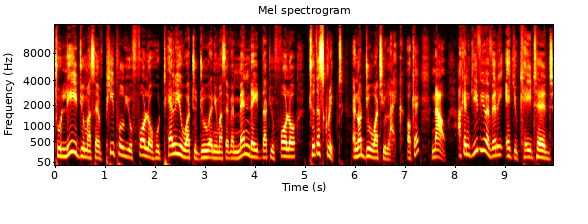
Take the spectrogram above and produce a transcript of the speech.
To lead you must have people you follow who tell you what to do, and you must have a mandate that you follow to the script and not do what you like. Okay. Now I can give you a very educated,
